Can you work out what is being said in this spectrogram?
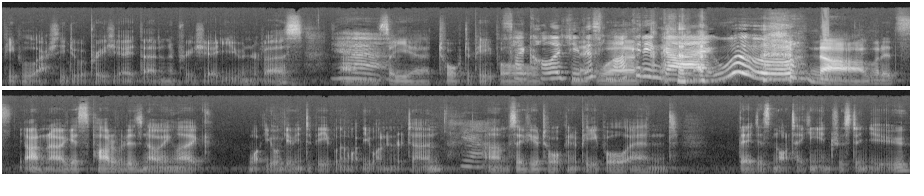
people who actually do appreciate that and appreciate you in reverse. Yeah. Um, so yeah, talk to people. Psychology, this marketing guy. Woo! nah, but it's I don't know. I guess part of it is knowing like what you're giving to people and what you want in return. Yeah. Um, so if you're talking to people and they're just not taking interest in you,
